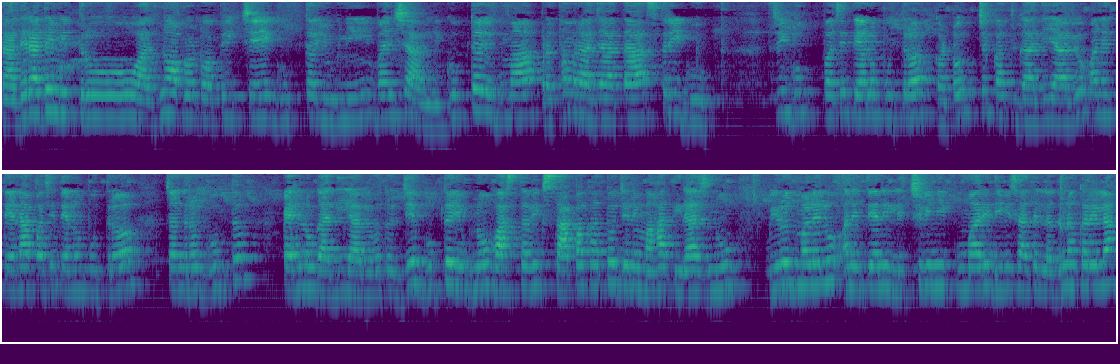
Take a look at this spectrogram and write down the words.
રાધે રાધે મિત્રો, આજનો આપણો ટોપિક છે ગુપ્ત યુગની વંશાવલી. ગુપ્ત યુગમાં પ્રથમ રાજા હતા શ્રીગુપ્ત. શ્રીગુપ્ત પછી તેનો પુત્ર ઘટોત્કચ ગાદી આવ્યો અને તેના પછી તેનો પુત્ર ચંદ્રગુપ્ત પહેલો ગાદી આવ્યો હતો. જે ગુપ્ત યુગનો વાસ્તવિક સ્થાપક હતો, જેને મહાતિરાજનું વિરોધ મળેલું અને તેની લીછવીની કુમારી દેવી સાથે લગ્ન કરેલા,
